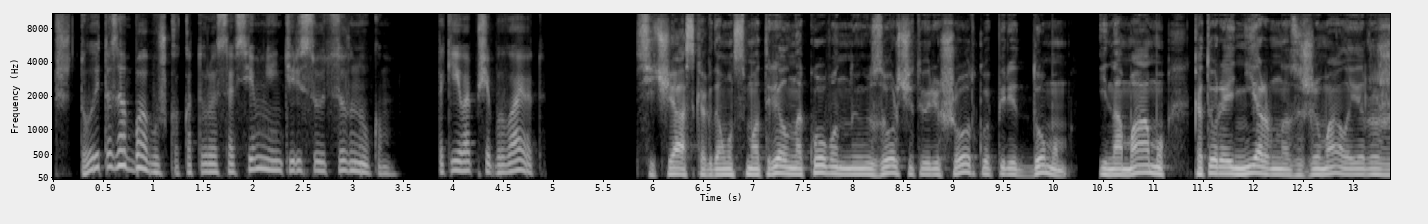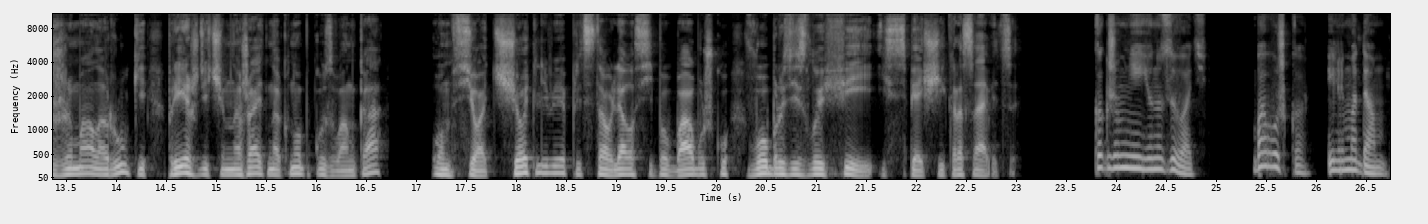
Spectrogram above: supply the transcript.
Что это за бабушка, которая совсем не интересуется внуком? Такие вообще бывают? Сейчас, когда он смотрел на кованную узорчатую решетку перед домом, и на маму, которая нервно сжимала и разжимала руки, прежде чем нажать на кнопку звонка, он все отчетливее представлял себе бабушку в образе злой феи из спящей красавицы. Как же мне ее называть? Бабушка или мадам?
